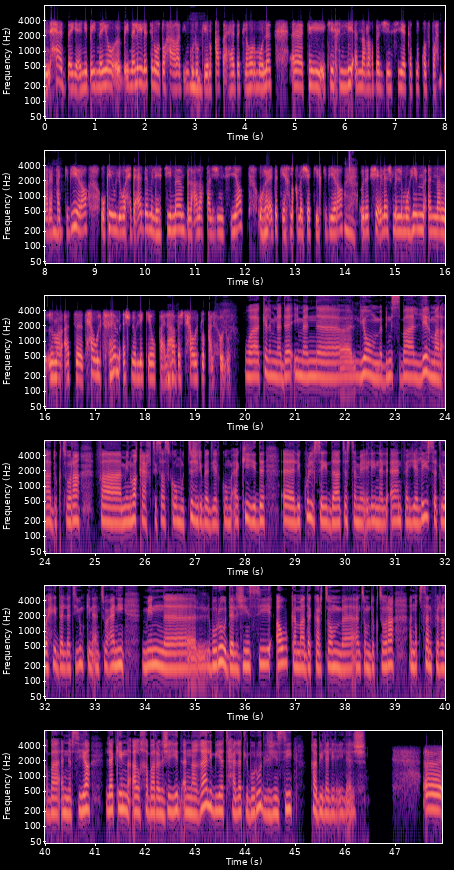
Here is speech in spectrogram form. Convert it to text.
حادة يعني بين يو بين ليلة وضحى غادي نقولوا كينقطع هذاك الهرمونات آه، كيخلي أن الرغبة الجنسية كتنقص بواحد الطريقة كبيرة وكيولي واحد عدم الاهتمام بالعلاقة الجنسية وهذا كيخلق مشاكل كبيرة. وداك الشيء علاش من المهم أن المرأة تحاول تفهم أشنو اللي كيوقع لها باش تحاول تلقى الحلول. وكلمنا دائما آه، اليوم بالنسبة للمرأة دكتورة فمن واقع اختصاصكم والتجربة ديالكم أكيد آه، لكل سيدة تستمع إلينا الآن فهي ليست الوحيدة التي يمكن أن تعاني من آه، البرود الجنسي أو كما ذكرتم أنتم دكتورة النقصان في الرغبة النفسية. لكن الخبر الجيد أن غالبية حالات البرود الجنسي قابلة للعلاج.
